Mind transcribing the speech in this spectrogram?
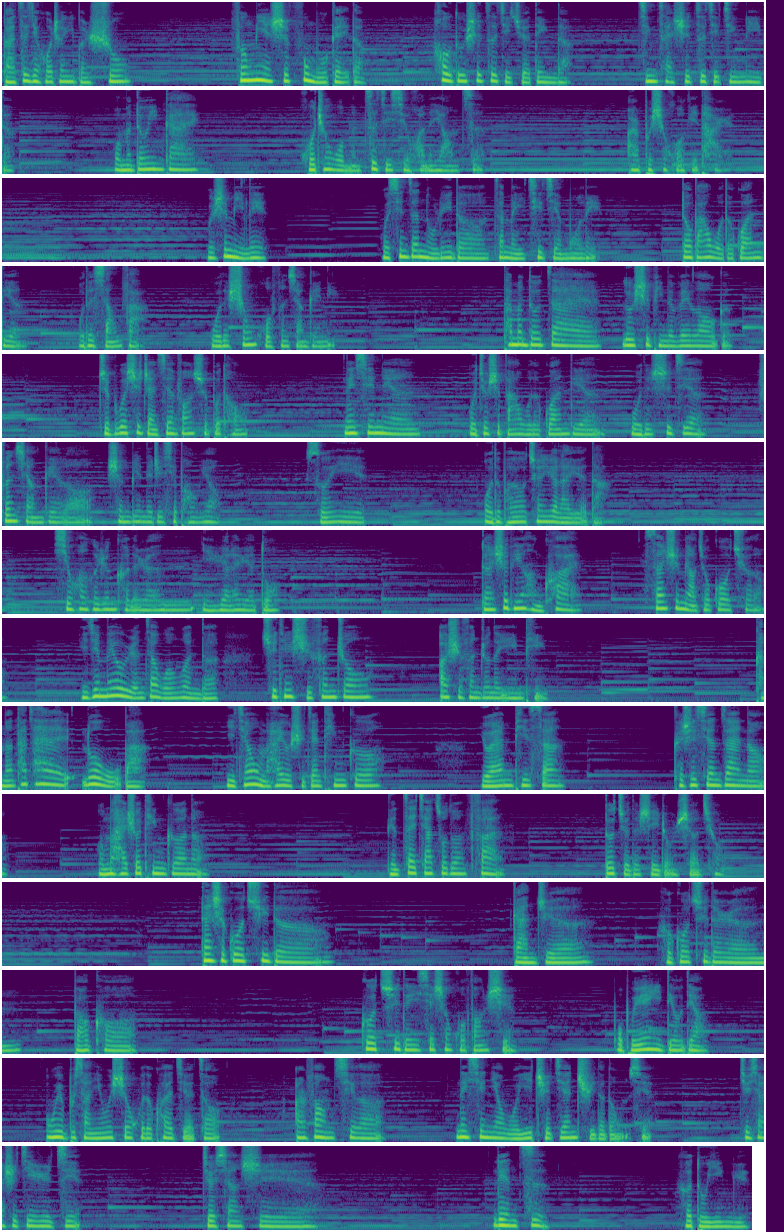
把自己活成一本书，封面是父母给的，厚度是自己决定的，精彩是自己经历的。我们都应该活成我们自己喜欢的样子，而不是活给他人。我是米粒，我现在努力的在每一期节目里，都把我的观点、我的想法。我的生活分享给你。他们都在录视频的 Vlog，只不过是展现方式不同。那些年，我就是把我的观点、我的世界，分享给了身边的这些朋友，所以我的朋友圈越来越大，喜欢和认可的人也越来越多。短视频很快，三十秒就过去了。已经没有人再稳稳的去听十分钟、二十分钟的音频，可能他在落伍吧。以前我们还有时间听歌，有 M P 三，可是现在呢，我们还说听歌呢，连在家做顿饭都觉得是一种奢求。但是过去的感觉。和过去的人，包括过去的一些生活方式，我不愿意丢掉。我也不想因为社会的快节奏，而放弃了那些年我一直坚持的东西，就像是记日记，就像是练字和读英语。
